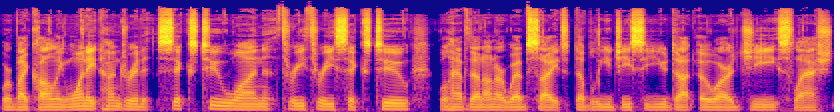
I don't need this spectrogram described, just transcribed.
or by calling 1 800 621 3362. We'll have that on our website, wgcu.org slash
